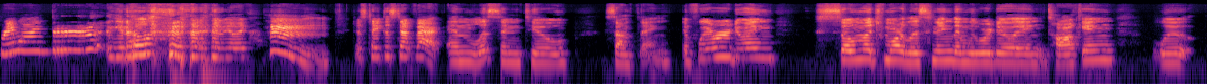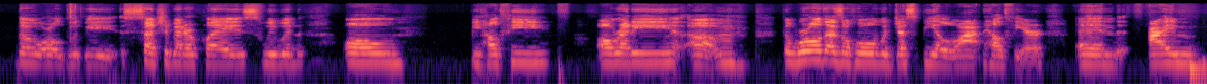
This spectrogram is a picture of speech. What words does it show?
rewind, you know, and be like, hmm, just take a step back and listen to something. If we were doing so much more listening than we were doing talking, we, the world would be such a better place. We would all be healthy already. Um, the world as a whole would just be a lot healthier. And I'm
